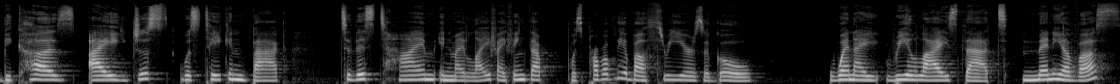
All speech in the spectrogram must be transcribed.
because I just was taken back to this time in my life. I think that was probably about three years ago when I realized that many of us,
